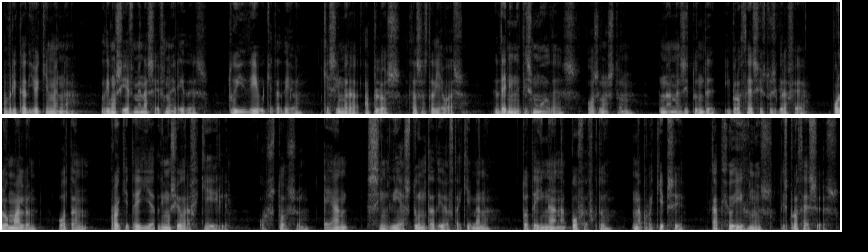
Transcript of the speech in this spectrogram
Βρήκα δύο κείμενα δημοσιευμένα σε εφημερίδες, του ιδίου και τα δύο, και σήμερα απλώς θα σας τα διαβάσω. Δεν είναι της μόδας, ως γνωστόν, να αναζητούνται οι προθέσεις του συγγραφέα. Πολλό μάλλον όταν πρόκειται για δημοσιογραφική ύλη. Ωστόσο, εάν συνδυαστούν τα δύο αυτά κείμενα, τότε είναι αναπόφευκτο να προκύψει κάποιο ίγνος της προθέσεως.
